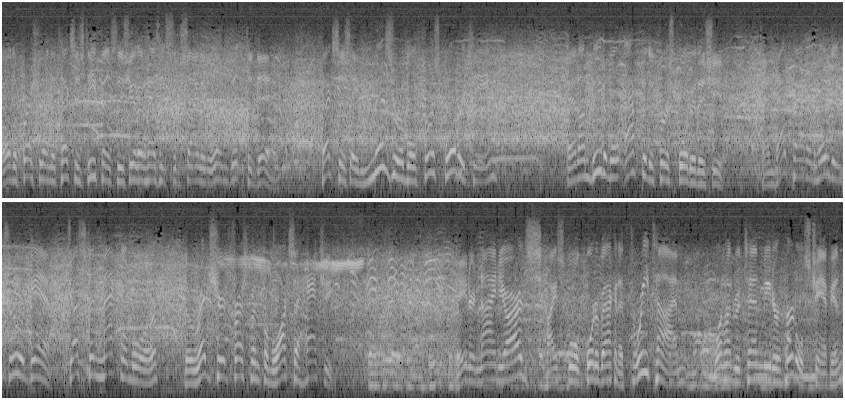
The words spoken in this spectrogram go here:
All the pressure on the Texas defense this year, that hasn't subsided one bit today. Texas, a miserable first quarter team, and unbeatable after the first quarter this year. And that pattern holding true again. Justin McLemore, the redshirt freshman from Waxahachie. Eight or nine yards, high school quarterback and a three-time 110-meter hurdles champion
